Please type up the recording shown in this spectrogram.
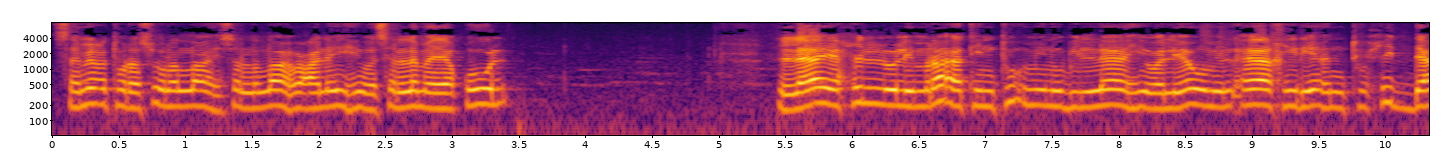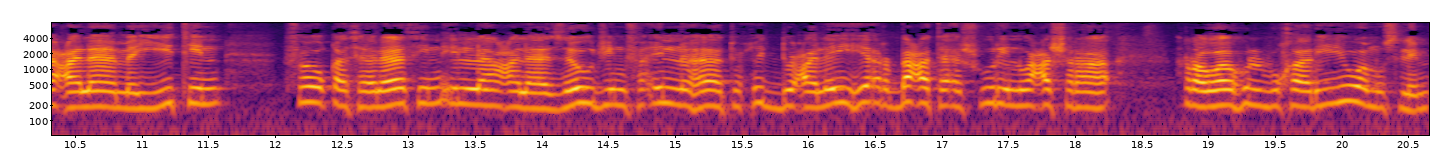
samictu rasuula اllahi salى اllahu عalayhi waslama yaquul laa yaxilu limra'ati tu'minu biاllahi walyowmi اlآakhiri an tuxida calى mayitin fوqa ثلاث إlا عlى زوج faإnaha تxid عlayhi أربcaةa أshهuri وcشhرa rawaahu الbخaariyu وmsلm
